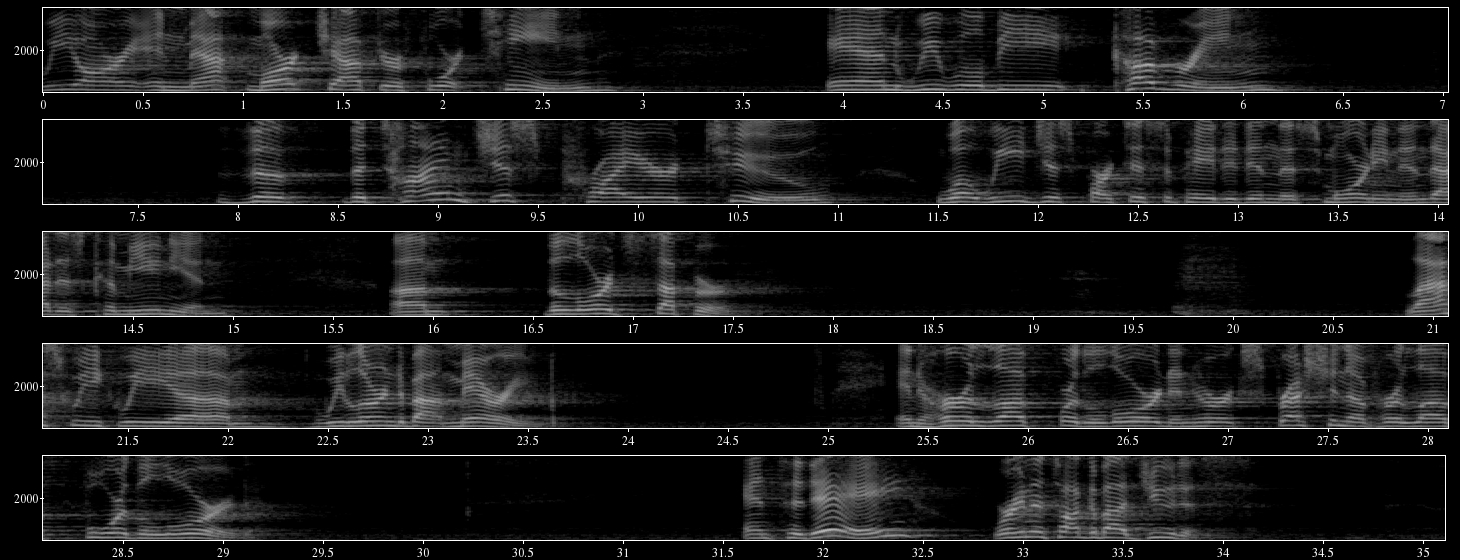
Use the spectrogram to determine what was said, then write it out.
We are in Mark chapter 14, and we will be covering the, the time just prior to what we just participated in this morning, and that is communion, um, the Lord's Supper. Last week we, um, we learned about Mary and her love for the Lord and her expression of her love for the Lord. And today, we're going to talk about Judas.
